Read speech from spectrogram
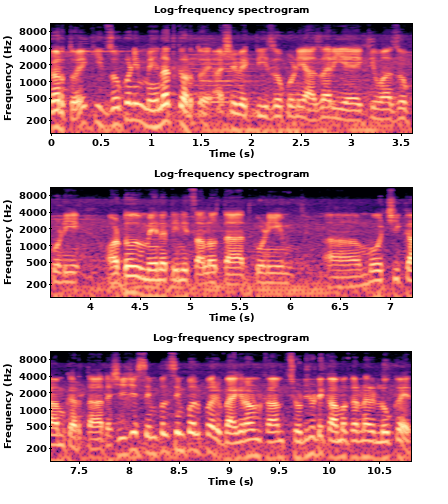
करतोय की जो कोणी मेहनत करतोय असे व्यक्ती जो कोणी आजारी आहे किंवा जो कोणी ऑटो मेहनतीने चालवतात कोणी मोची काम करतात असे जे सिंपल सिंपल पर बॅकग्राऊंड काम छोटे छोटे कामं करणारे लोक आहेत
